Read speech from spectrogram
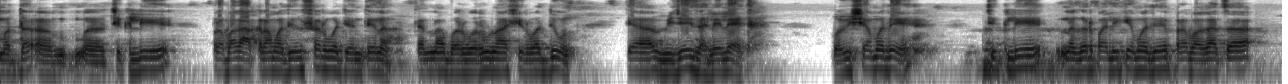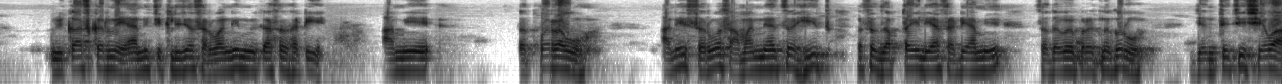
मतदार चिखली प्रभाग अकरामधील सर्व जनतेनं त्यांना भरभरून आशीर्वाद देऊन त्या विजयी झालेल्या आहेत. भविष्यामध्ये चिखली नगरपालिकेमध्ये प्रभागाचा विकास करणे आणि चिखलीच्या सर्वांगीण विकासासाठी आम्ही तत्पर राहू. आणि सर्वसामान्याचं हित कसं जपता येईल यासाठी आम्ही सदैव प्रयत्न करू. जनतेची सेवा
